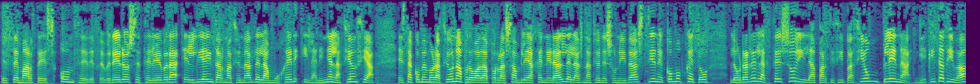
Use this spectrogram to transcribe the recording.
Este martes 11 de febrero se celebra el Día Internacional de la Mujer y la Niña en la Ciencia. Esta conmemoración, aprobada por la Asamblea General de las Naciones Unidas, tiene como objeto lograr el acceso y la participación plena y equitativa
